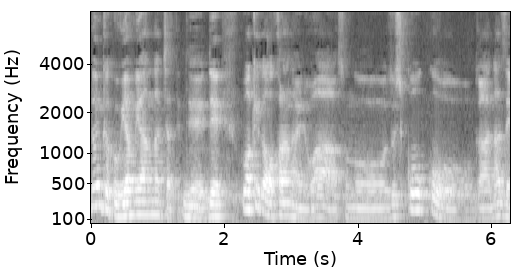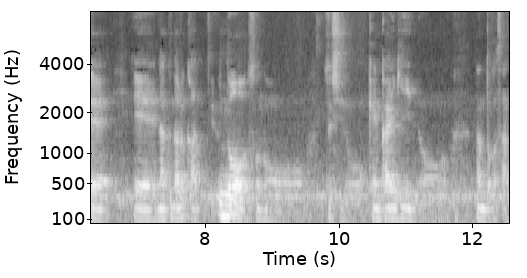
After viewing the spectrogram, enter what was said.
とにかくうやむやになっちゃってて、うん。でわけが分からないのはその逗子高校がなぜ、えーなくなるかっていうと、その逗子の県会議員のなんとかさんっ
